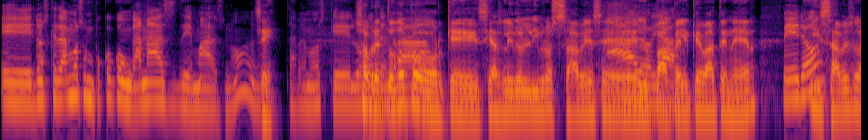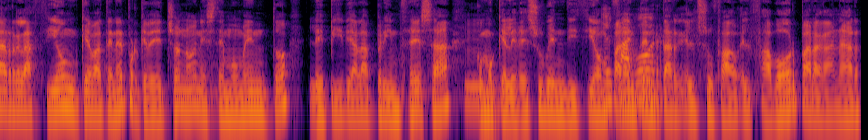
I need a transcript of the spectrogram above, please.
Eh, nos quedamos un poco con ganas de más, ¿no? Sí. Sabemos que luego Sobre todo porque si has leído el libro sabes Claro, el ya. papel que va a tener Pero y sabes la relación que va a tener, porque de hecho, ¿no? En este momento le pide a la princesa como que le dé su bendición. El para favor. intentar el, su fa- el favor para ganar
